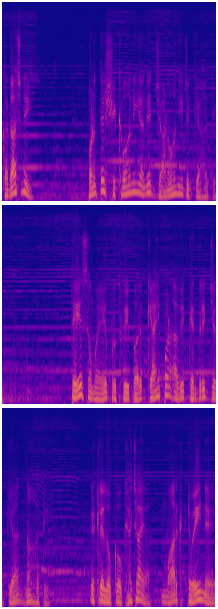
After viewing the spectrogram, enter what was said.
કદાચ નહીં પણ તે શીખવાની અને જાણવાની જગ્યા હતી. તે સમયે પૃથ્વી પર ક્યાંય પણ આવી કેન્દ્રિત જગ્યા ન હતી. એટલે લોકો ખેંચાયા. માર્ક ટ્વેઈને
